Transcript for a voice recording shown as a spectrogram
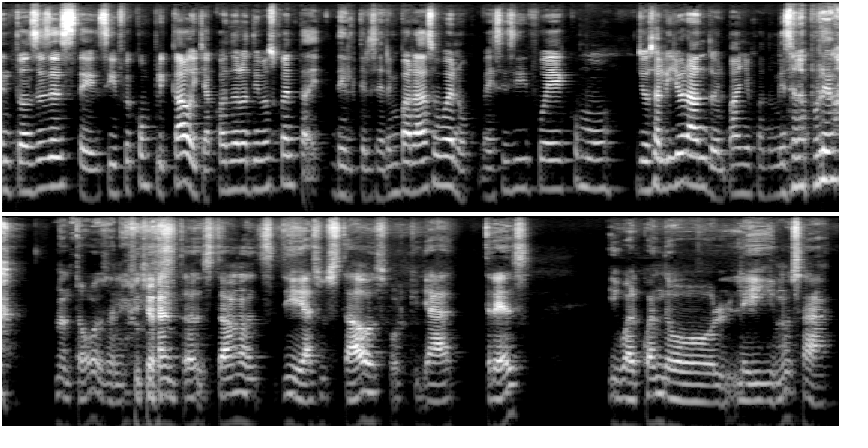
entonces, este, sí fue complicado y ya cuando nos dimos cuenta del tercer embarazo, bueno, ese sí fue como, yo salí llorando del baño cuando me hice la prueba. No, todos salimos llorando, todos estábamos asustados porque ya tres, igual cuando le dijimos a,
